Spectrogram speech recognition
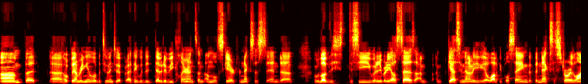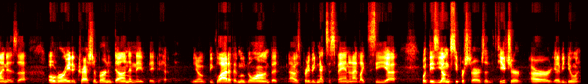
Um, but uh, hopefully, I'm reading a little bit too into it. But I think with the WWE clearance, I'm, I'm a little scared for Nexus, and uh, I would love to, to see what anybody else says. I'm, I'm guessing that I'm going to get a lot of people saying that the Nexus storyline is uh, overrated, crashed and burned and done, and they, they'd ha- you know, be glad if it moved along. But I was a pretty big Nexus fan, and I'd like to see uh, what these young superstars of the future are going to be doing.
